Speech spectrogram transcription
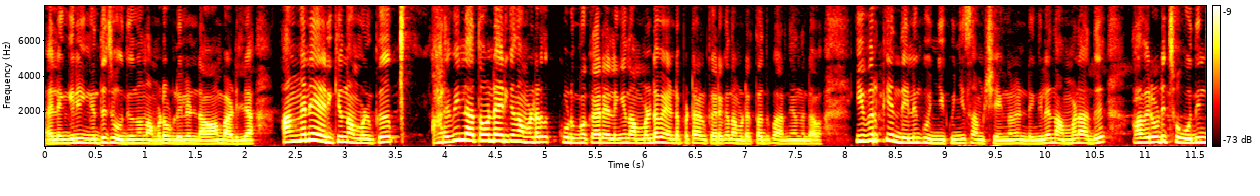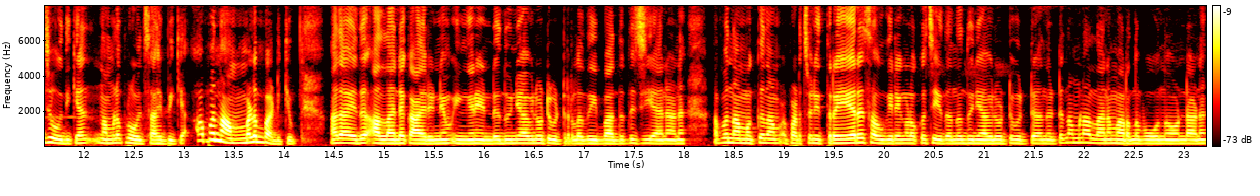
അല്ലെങ്കിൽ ഇങ്ങനത്തെ ചോദ്യമൊന്നും നമ്മുടെ ഉള്ളിൽ ഉണ്ടാവാൻ പാടില്ല. അങ്ങനെയായിരിക്കും നമ്മൾക്ക് അറിവില്ലാത്തതുകൊണ്ടായിരിക്കും നമ്മുടെ കുടുംബക്കാർ അല്ലെങ്കിൽ നമ്മുടെ വേണ്ടപ്പെട്ട ആൾക്കാരൊക്കെ നമ്മുടെ അടുത്ത് അത് പറഞ്ഞു തന്നിട്ടുണ്ടാവുക. ഇവർക്ക് എന്തെങ്കിലും കുഞ്ഞു കുഞ്ഞു സംശയങ്ങളുണ്ടെങ്കിൽ നമ്മളത് അവരോട് ചോദ്യം ചോദിക്കാൻ നമ്മൾ പ്രോത്സാഹിപ്പിക്കുക. അപ്പോൾ നമ്മളും പഠിക്കും. അതായത് അള്ളാന്റെ കാരുണ്യം ഇങ്ങനെയുണ്ട് ദുനിയാവിലോട്ട് വിട്ടിട്ടുള്ളത് ഇബാദത്ത് ചെയ്യാനാണ്. അപ്പോൾ നമുക്ക് നമ്മൾ പഠിച്ചോൻ ഇത്രയേറെ സൗകര്യങ്ങളൊക്കെ ചെയ്തെന്ന് ദുനിയാവിലോട്ട് വിട്ട് തന്നിട്ട് നമ്മൾ അള്ളാനെ മറന്നു പോകുന്നതുകൊണ്ടാണ്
